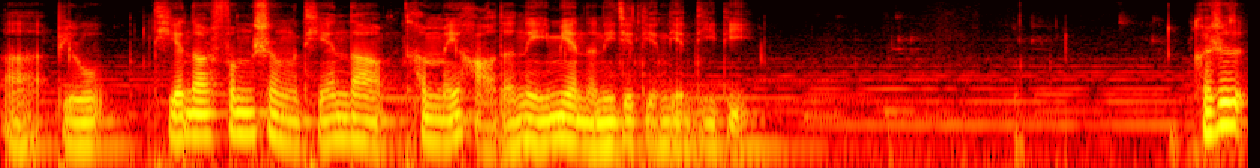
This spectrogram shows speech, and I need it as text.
呃，比如体验到丰盛，体验到很美好的那一面的那些点点滴滴。可是，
